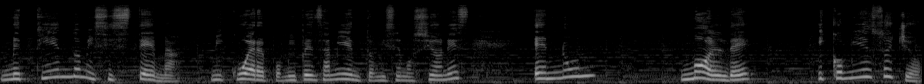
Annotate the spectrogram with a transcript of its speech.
metiendo mi sistema, mi cuerpo, mi pensamiento, mis emociones en un molde y comienzo yo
